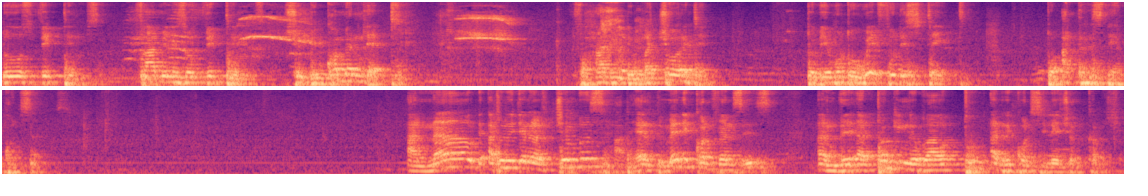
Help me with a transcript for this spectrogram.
those victims, families of victims, should be commended for having the maturity to be able to wait for the state to address their concerns. And now the Attorney General Chambers have held many conferences and they are talking about Truth and Reconciliation Commission.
